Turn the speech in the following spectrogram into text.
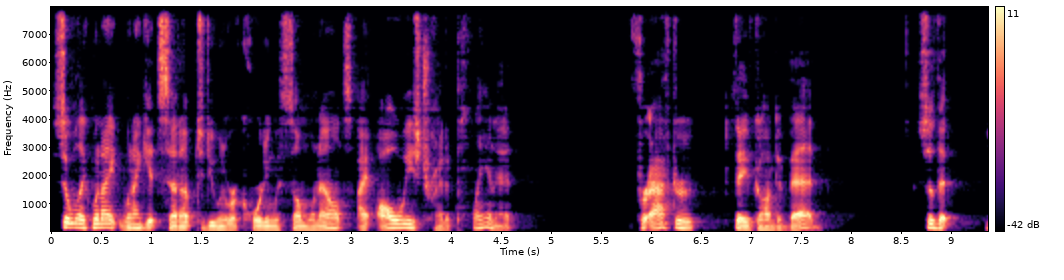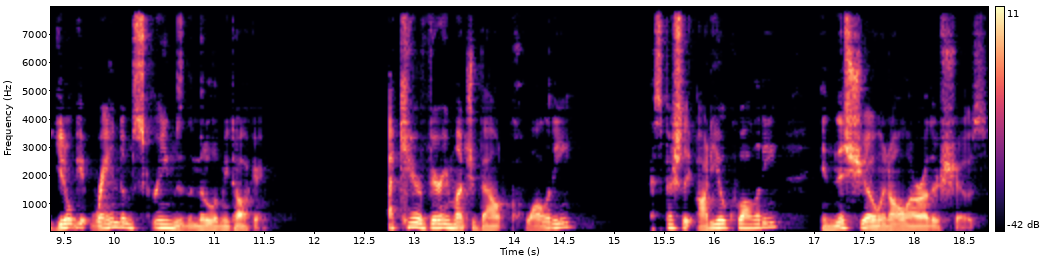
So like when I when I get set up to do a recording with someone else, I always try to plan it for after they've gone to bed. So that you don't get random screams in the middle of me talking. I care very much about quality, especially audio quality, in this show and all our other shows.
